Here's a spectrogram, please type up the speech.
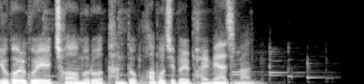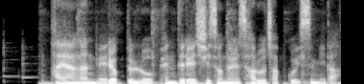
6월 9일 처음으로 단독 화보집을 발매하지만 다양한 매력들로 팬들의 시선을 사로잡고 있습니다.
